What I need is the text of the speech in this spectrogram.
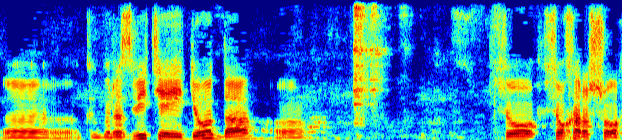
Э, как бы развитие идет, да, все, э, все хорошо.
